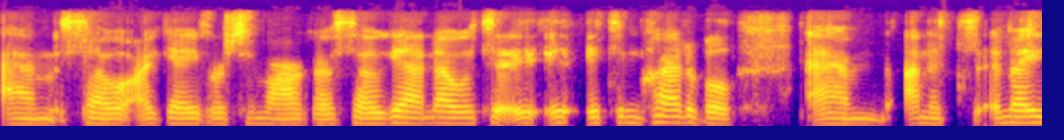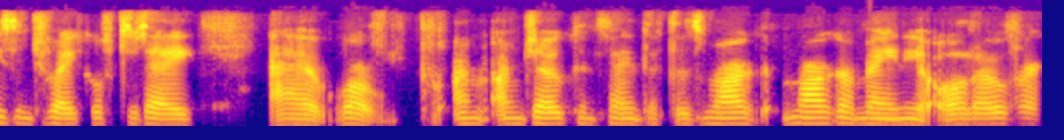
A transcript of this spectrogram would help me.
Um, so I gave her to Margot. So yeah, no, it's it, it's incredible, um, and it's amazing to wake up today. Uh, well, I'm I'm joking saying that there's Mar- Margot mania all over.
